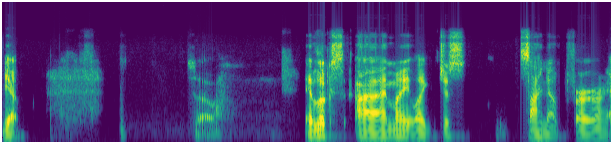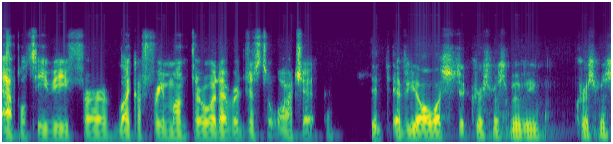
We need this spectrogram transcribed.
Yep. So It looks. Uh, I might like just sign up for Apple TV for like a free month or whatever just to watch it. Did, have you all watched the Christmas movie? Christmas,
